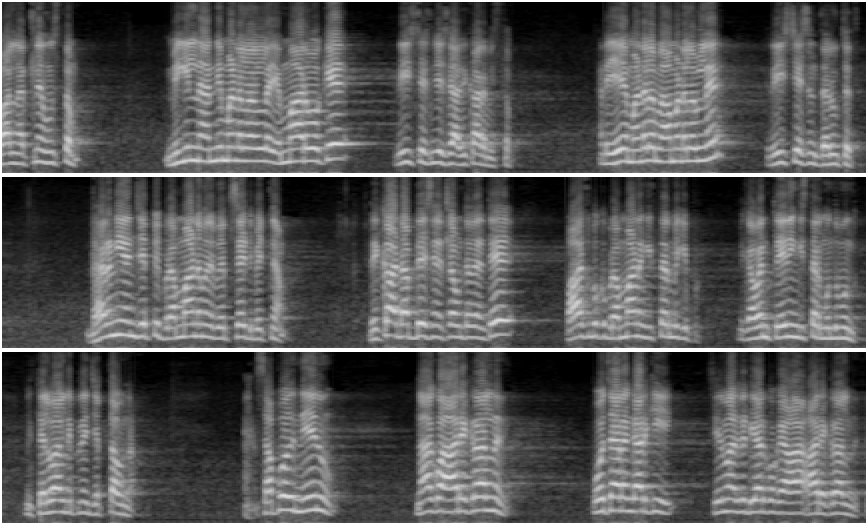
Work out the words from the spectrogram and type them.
వాళ్ళని అట్లే ఉంచుతాం. మిగిలిన అన్ని మండలాల్లో ఎంఆర్ఓకే రిజిస్ట్రేషన్ చేసే అధికారం ఇస్తాం. అంటే ఏ మండలం ఆ మండలంలోనే రిజిస్ట్రేషన్ జరుగుతుంది. ధరణి అని చెప్పి బ్రహ్మాండమైన వెబ్సైట్ పెట్టినాం. రికార్డ్ అప్డేషన్ ఎట్లా ఉంటుందంటే పాస్బుక్ బ్రహ్మాండంగా ఇస్తారు మీకు ఇప్పుడు. మీకు అవన్నీ ట్రైనింగ్ ఇస్తారు ముందు ముందు. మీకు తెలవాలని ఇప్పుడు నేను చెప్తా ఉన్నా. సపోజ్ నేను నాకు ఆరు ఎకరాలున్నది. పోచారం గారికి శ్రీనివాస్ రెడ్డి గారికి ఒక ఆరు ఎకరాలున్నది.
